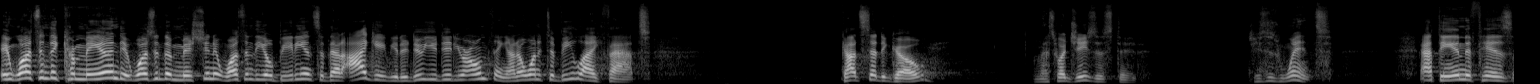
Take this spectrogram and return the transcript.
It wasn't the command, it wasn't the mission, it wasn't the obedience that I gave you to do. You did your own thing. I don't want it to be like that. God said to go, and that's what Jesus did. Jesus went. At the end of his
